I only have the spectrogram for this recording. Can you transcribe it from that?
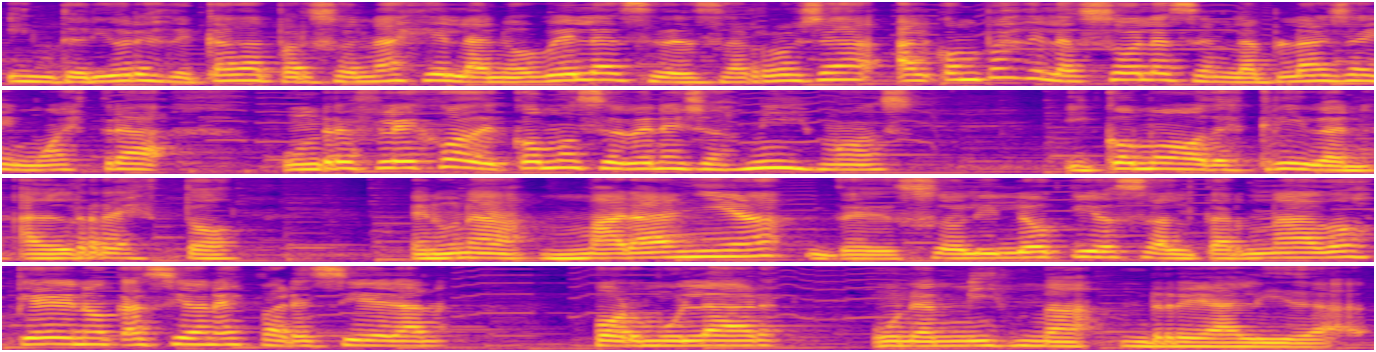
interiores de cada personaje, la novela se desarrolla al compás de las olas en la playa y muestra un reflejo de cómo se ven ellos mismos y cómo describen al resto en una maraña de soliloquios alternados que en ocasiones parecieran formular una misma realidad.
